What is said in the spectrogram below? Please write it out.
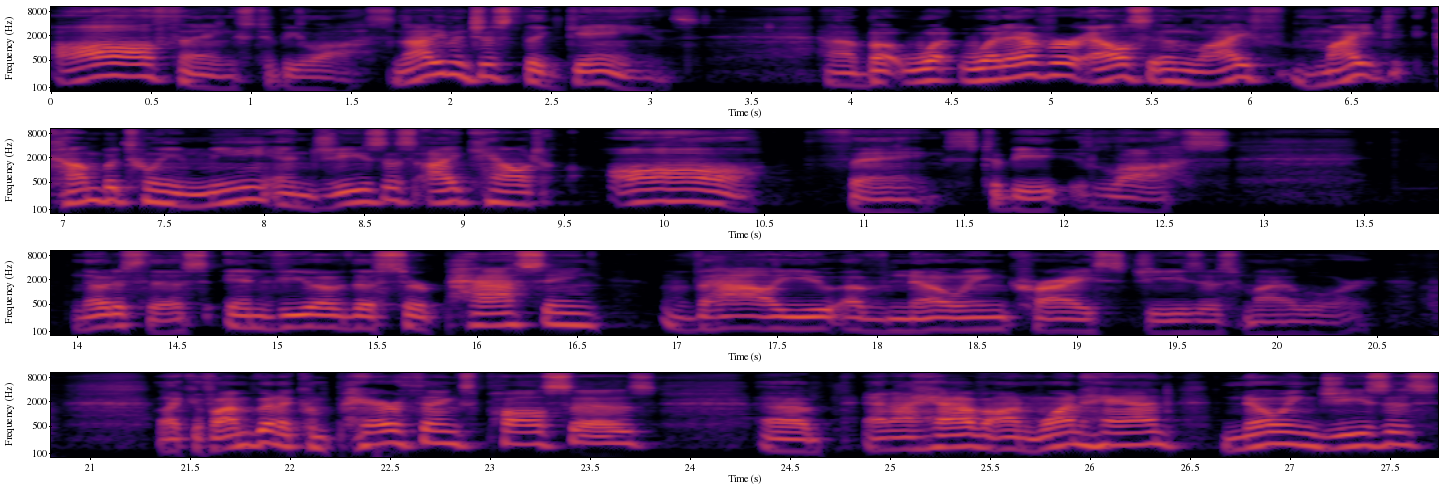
all things to be lost, not even just the gains uh, but what, whatever else in life might come between me and Jesus, I count all things to be loss. Notice this in view of the surpassing value of knowing Christ Jesus, my Lord. Like if I'm going to compare things, Paul says, uh, and I have on one hand knowing Jesus,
